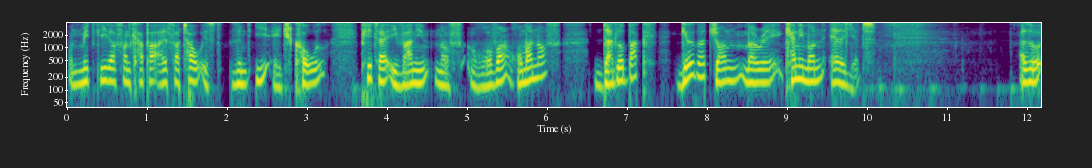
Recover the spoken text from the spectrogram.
und Mitglieder von Kappa Alpha Tau ist, sind E.H. Cole, Peter Ivaninov Romanov, Duddlebuck, Gilbert John Murray, Kennymon Elliott. Also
